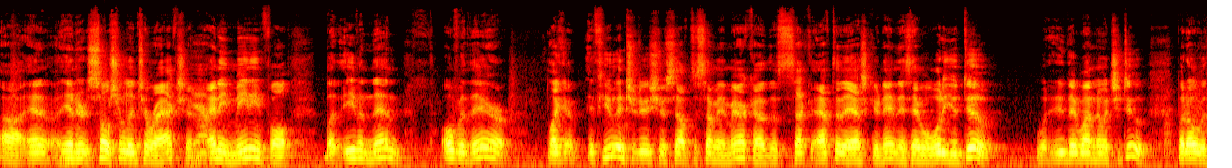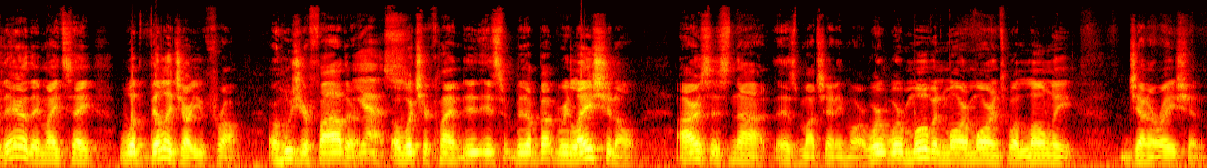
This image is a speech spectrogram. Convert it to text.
uh, in- inter- social interaction, Yeah. any meaningful. But even then, over there, like if you introduce yourself to somebody in America, the sec- after they ask your name, they say, "Well, what do you do?" What, they want to know what you do. But over there, they might say, "What village are you from?" or "Who's your father?" Yes. or "What's your clan?" It's about relational. Ours is not as much anymore. We're we're moving more and more into a lonely generation,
